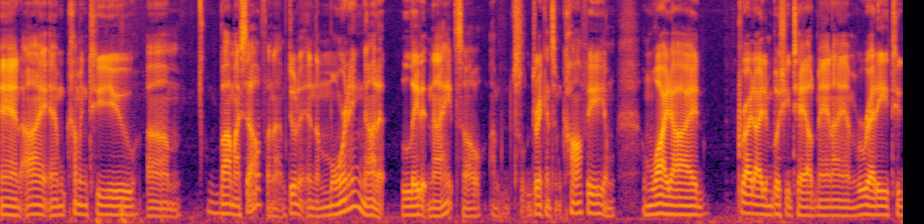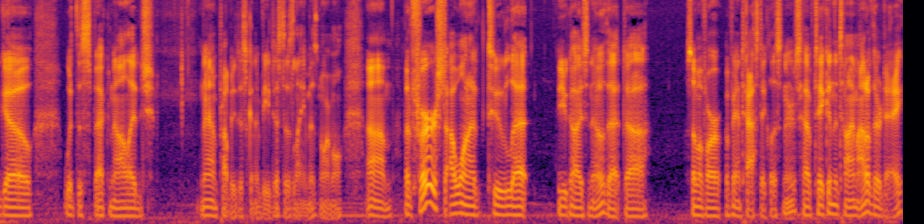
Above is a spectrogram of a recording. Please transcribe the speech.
And I am coming to you um, by myself, and I'm doing it in the morning, not at late at night. So I'm drinking some coffee. I'm, I'm wide eyed, bright eyed, and bushy tailed, man. I am ready to go with the spec knowledge nah, I'm probably just going to be just as lame as normal. Um, but first, I wanted to let you guys know that uh, some of our fantastic listeners have taken the time out of their day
